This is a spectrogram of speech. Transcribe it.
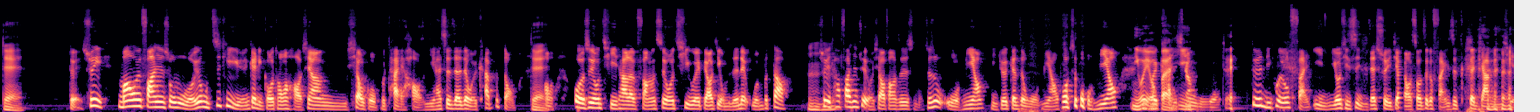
对。对，所以猫会发现说，我用肢体语言跟你沟通，好像效果不太好，你还是在认为看不懂，对，哦，或者是用其他的方式，用气味标记，我们人类闻不到，嗯，所以他发现最有效的方式是什么？就是我喵，你就会跟着我喵，或者我喵，你会有反应，我，对，对，你会有反应，尤其是你在睡觉的时候，这个反应是更加明显。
